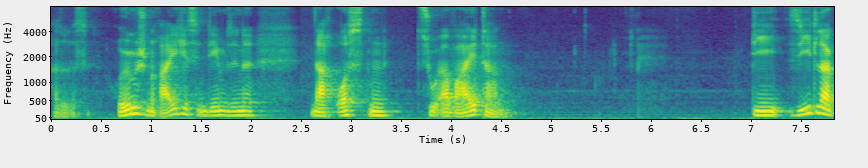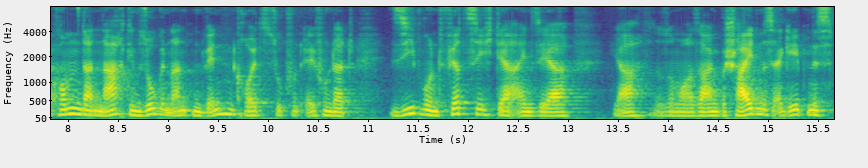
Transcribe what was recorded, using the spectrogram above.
also des römischen Reiches in dem Sinne, nach Osten zu erweitern. Die Siedler kommen dann nach dem sogenannten Wendenkreuzzug von 1147, der ein sehr ja, so soll man sagen, bescheidenes Ergebnis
